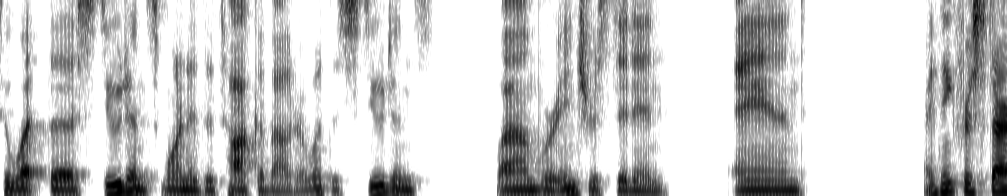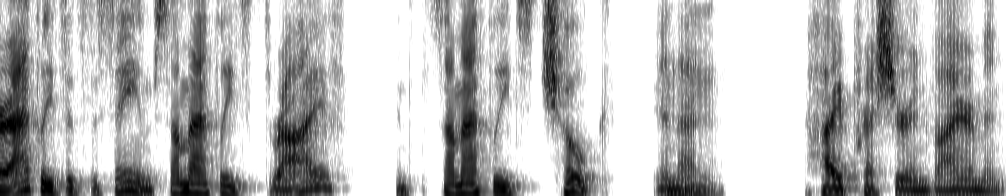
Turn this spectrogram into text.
to what the students wanted to talk about or what the students um, were interested in and I think for star athletes, it's the same. Some athletes thrive and some athletes choke in that Mhm. High pressure environment.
